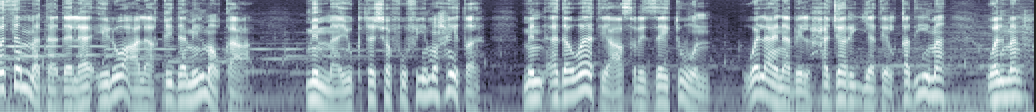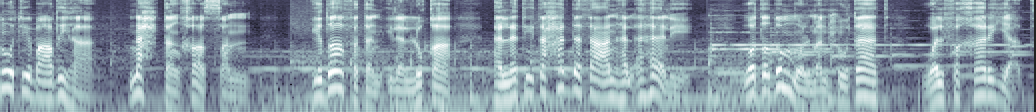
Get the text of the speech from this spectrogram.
وثمة دلائل على قدم الموقع مما يكتشف في محيطه من أدوات عصر الزيتون والعنب الحجرية القديمة والمنحوت بعضها نحتا خاصا إضافة إلى اللقى التي تحدث عنها الأهالي وتضم المنحوتات والفخاريات.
